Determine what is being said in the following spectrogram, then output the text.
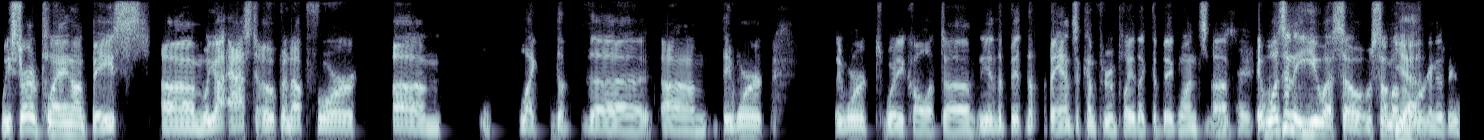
we started playing on bass. Um, we got asked to open up for um, like the the um, they weren't they weren't what do you call it? Uh, you know the bit the bands that come through and played like the big ones. Uh, it wasn't a USO. It was some other Yeah. organization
